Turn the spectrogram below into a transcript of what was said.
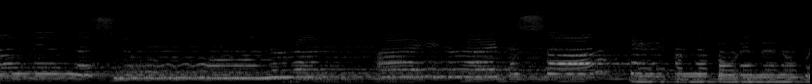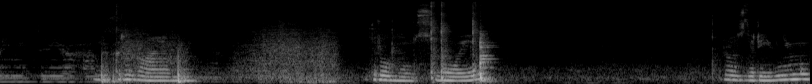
I'm in the snow on the run. I ride the sun. Get it from the boat and then I'll bring it to your house. Накриваємо другим слоєм, розрівнюємо.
